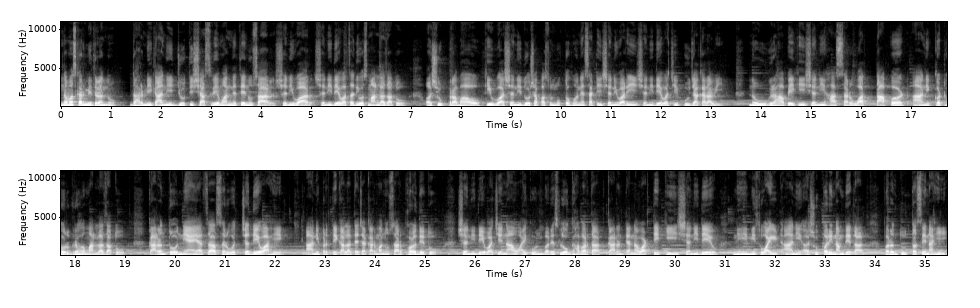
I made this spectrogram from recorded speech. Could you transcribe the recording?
नमस्कार मित्रांनो धार्मिक आणि ज्योतिषशास्त्रीय मान्यतेनुसार शनिवार शनिदेवाचा दिवस मानला जातो. अशुभ प्रभाव किंवा शनिदोषापासून मुक्त होण्यासाठी शनिवारी शनिदेवाची पूजा करावी. नऊ ग्रहापैकी शनी हा सर्वात तापट आणि कठोर ग्रह मानला जातो कारण तो न्यायाचा सर्वोच्च देव आहे. आणि प्रत्येकाला त्याच्या कर्मानुसार फळ देतो. शनिदेवाचे नाव ऐकून बरेच लोक घाबरतात कारण त्यांना वाटते की शनिदेव नेहमीच वाईट आणि अशुभ परिणाम देतात. परंतु तसे नाही.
